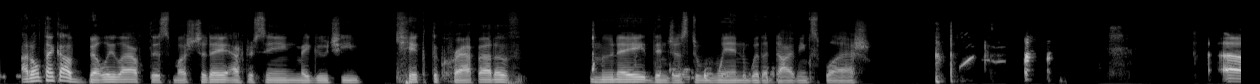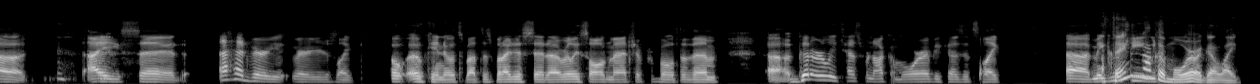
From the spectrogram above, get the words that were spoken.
I don't think I've belly laughed this much today after seeing Maeguchi kick the crap out of Mune than just to win with a diving splash. uh I said I had very very just like oh okay notes about this, but I just said a really solid matchup for both of them. Uh good early test for Nakamura because it's like uh I think Nakamura got like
